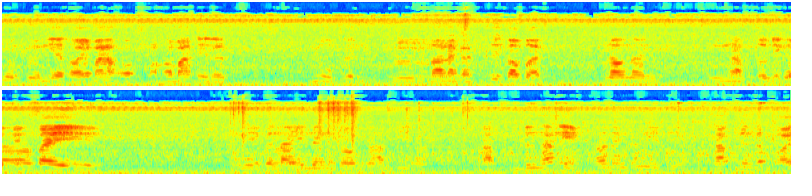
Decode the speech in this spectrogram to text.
โยกคืนเกียร์ถอยมาหอมาหอมาเสร็จเลยยูคืนตอนนั้นก็คือตัวเบิร์ดนอกนั้นครับตัวนี้ก็เป็นไฟนี่เป็นไรหนึ่งสองสามสี่ครับครับดึงทั้งนี้เอาหนึ่งก็มีสิครับดึงก็ถอย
